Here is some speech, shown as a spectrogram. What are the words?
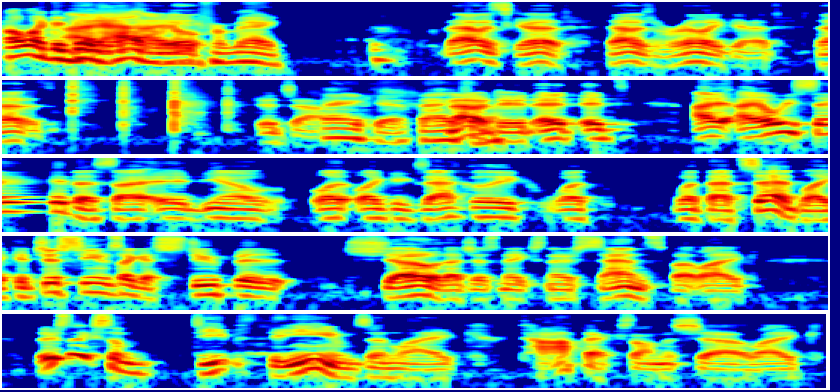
Felt like a good I- ad I- read from me. that was good. That was really good. That was good job. Thank you. Thank no, you. dude, it it's I, I always say this. I it, you know li- like exactly what what that said. Like it just seems like a stupid show that just makes no sense. But like there's like some deep themes and like topics on the show. Like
